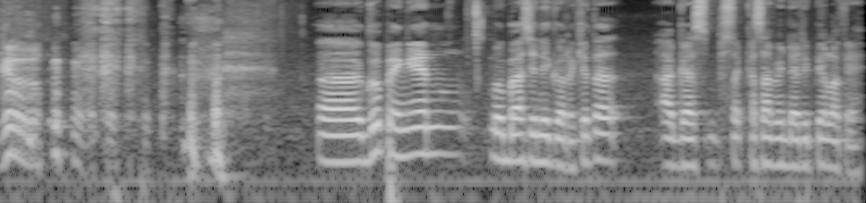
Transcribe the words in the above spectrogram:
gue pengen membahas ini Gor. Kita agak ke samping dari pilot ya.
